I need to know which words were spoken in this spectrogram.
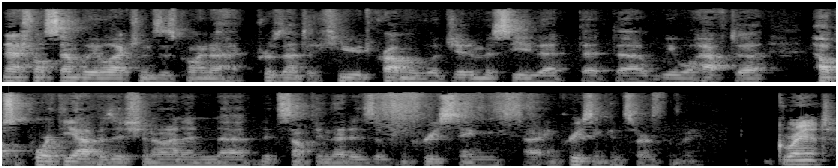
National Assembly elections is going to present a huge problem of legitimacy that, that uh, we will have to help support the opposition on. And uh, it's something that is of increasing, uh, increasing concern for me. Grant.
